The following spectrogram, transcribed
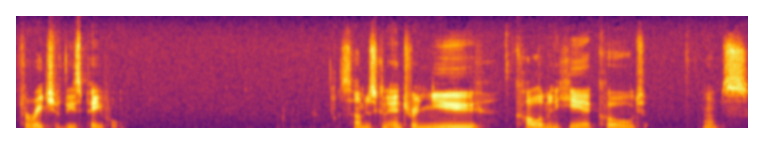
for each of these people. So I'm just going to enter a new column in here called oops,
